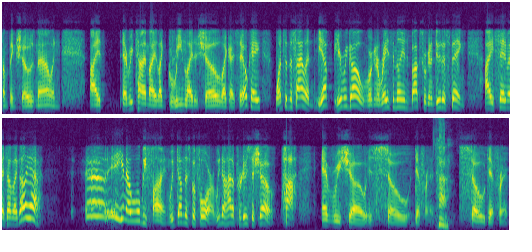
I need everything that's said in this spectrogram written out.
something shows now and I every time I like greenlight a show like I say okay Once on this Island yep here we go we're going to raise the millions bucks we're going to do this thing I say to myself like oh yeah uh, you know we'll be fine we've done this before we know how to produce a show ha every show is so different. Huh. So different.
